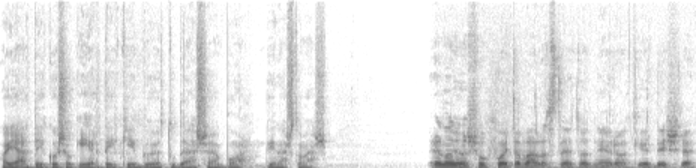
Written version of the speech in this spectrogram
a játékosok értékéből, tudásából? Dénes Tamás. Nagyon sokfajta választ lehet adni erre a kérdésre.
